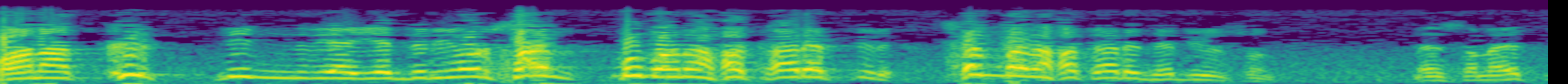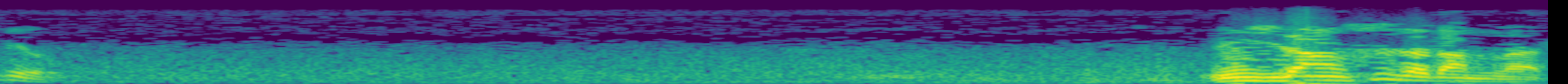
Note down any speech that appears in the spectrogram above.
bana 40 bin liraya yediriyorsan bu bana hakarettir. Sen bana hakaret ediyorsun. Ben sana etmiyorum. Vicdansız adamlar.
